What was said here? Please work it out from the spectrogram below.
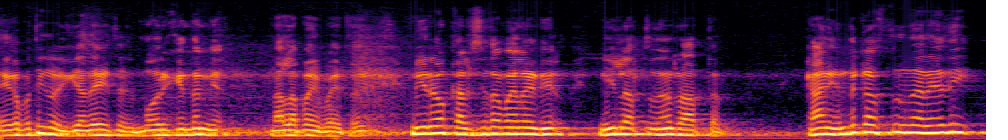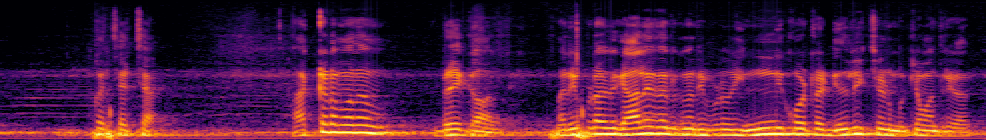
లేకపోతే ఇగో మోరి కింద ని- నల్ల పైపు అవుతుంది మీరు కలుషితమైన నీళ్ళు వస్తుందని రాస్తారు కానీ ఎందుకు వస్తుంది అనేది ఒక చర్చ. అక్కడ మనం బ్రేక్ కావాలి. మరి ఇప్పుడు అది కాలేదనుకోండి. ఇప్పుడు ఇన్ని కోట్ల నిధులు ఇచ్చాడు ముఖ్యమంత్రి గారు.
